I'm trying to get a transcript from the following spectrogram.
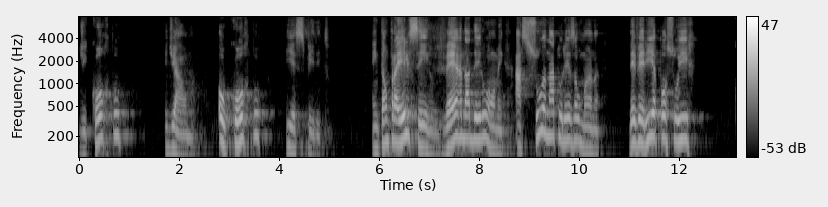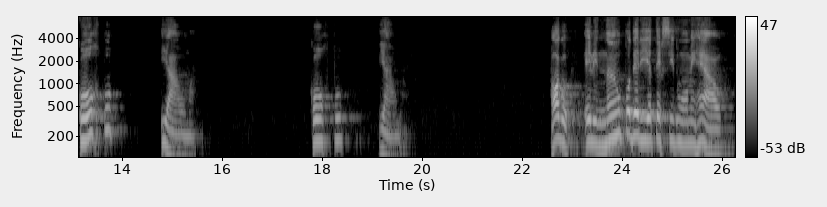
de corpo e de alma, ou corpo e espírito. Então, para ele ser verdadeiro homem, a sua natureza humana deveria possuir corpo e alma corpo e alma. Logo, ele não poderia ter sido um homem real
